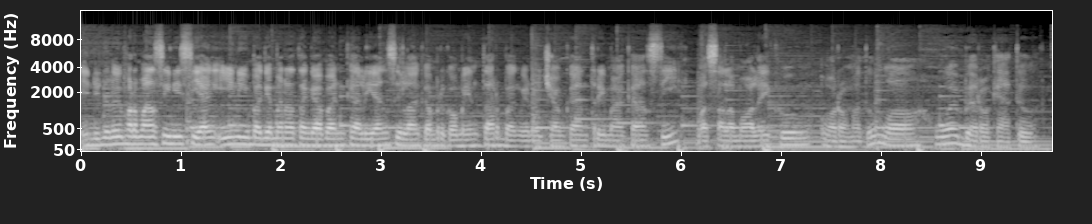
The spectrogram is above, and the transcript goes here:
ini dulu informasi di siang ini. Bagaimana tanggapan kalian? Silahkan berkomentar. Bang Min ucapkan terima kasih. Wassalamualaikum warahmatullahi wabarakatuh.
